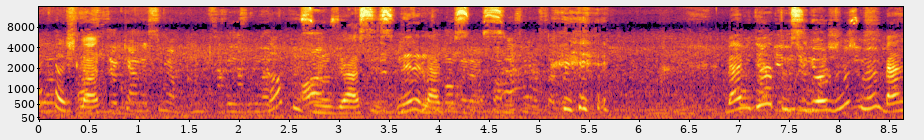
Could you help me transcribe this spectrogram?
Arkadaşlar Joker resim yaptım. İzinler. ne yapıyorsunuz ya siz? Nerelerdesiniz? Ben video attım siz gördünüz mü? Ben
